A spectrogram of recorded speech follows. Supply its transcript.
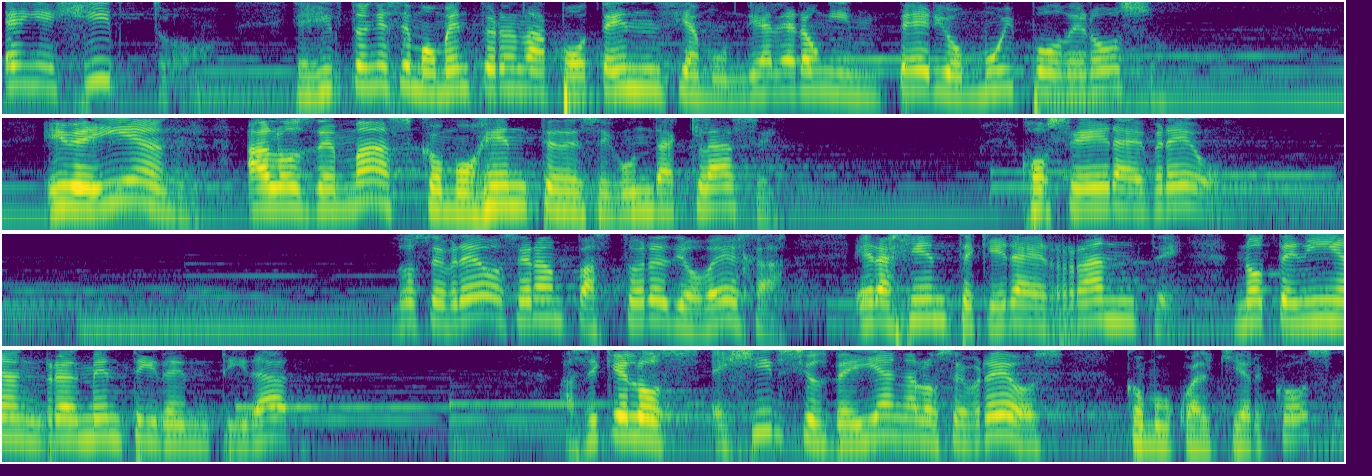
En Egipto, Egipto en ese momento era una potencia mundial, era un imperio muy poderoso. Y veían a los demás como gente de segunda clase. José era hebreo. Los hebreos eran pastores de oveja, era gente que era errante, no tenían realmente identidad. Así que los egipcios veían a los hebreos como cualquier cosa.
